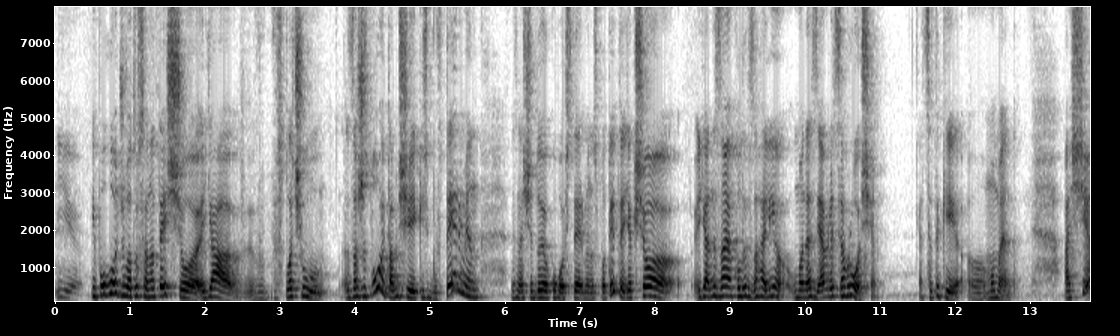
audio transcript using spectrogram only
і, і погоджуватися на те, що я сплачу за житло, і там ще якийсь був термін, значить, до якогось терміну сплатити, якщо я не знаю, коли взагалі у мене з'являться гроші. Це такий е, момент. А ще,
